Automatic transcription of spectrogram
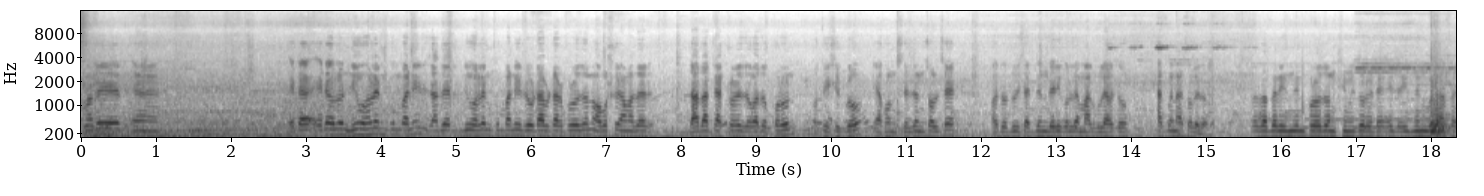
আমাদের এটা এটা হলো নিউ হল্যান্ড কোম্পানির যাদের নিউ হল্যান্ড কোম্পানির রোটাভেটার প্রয়োজন অবশ্যই আমাদের দাদা ট্র্যাক্টরে যোগাযোগ করুন অতি শীঘ্র। এখন সিজন চলছে হয়তো দুই চার দিন দেরি করলে মালগুলো হয়তো থাকবে না চলে যাবে। যাদের ইঞ্জিন প্রয়োজন সীমিত রেটে এই যে ইঞ্জিনগুলো আছে।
